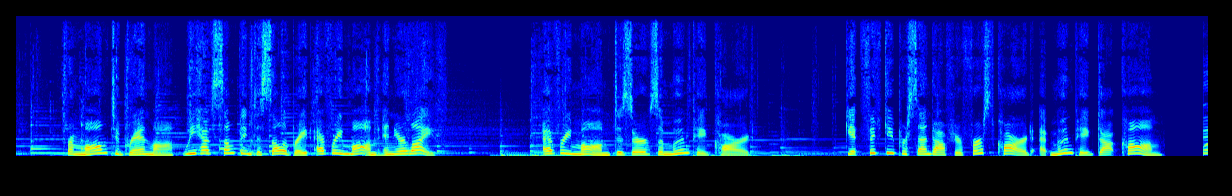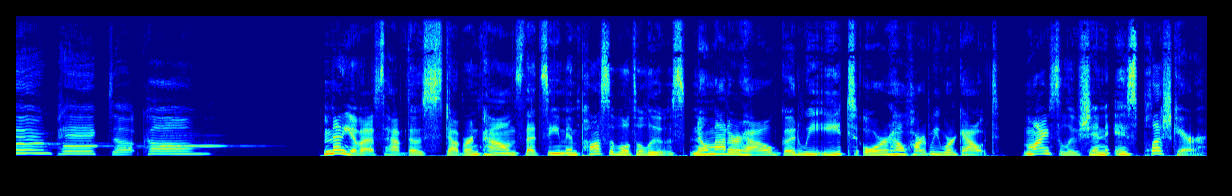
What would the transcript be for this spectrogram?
From mom to grandma, we have something to celebrate every mom in your life. Every mom deserves a Moonpig card. Get 50% off your first card at moonpig.com. Moonpig.com. Many of us have those stubborn pounds that seem impossible to lose, no matter how good we eat or how hard we work out. My solution is PlushCare.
